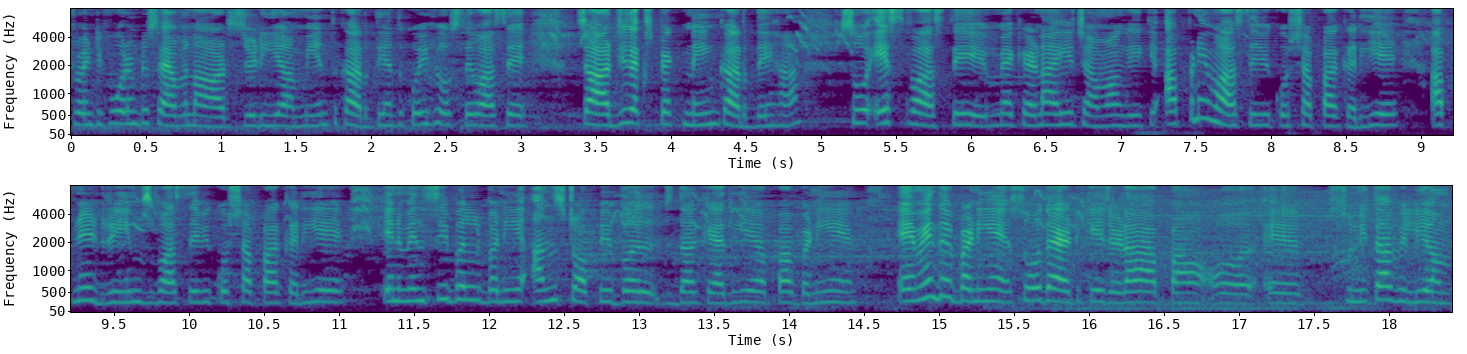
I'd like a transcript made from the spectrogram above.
24/7 ਆਵਰਸ ਜਿਹੜੀ ਆ ਮਿਹਨਤ ਕਰਦੇ ਆ ਤੇ ਕੋਈ ਵੀ ਉਸ ਦੇ ਵਾਸਤੇ ਚਾਰजेस ਐਕਸਪੈਕਟ ਨਹੀਂ ਕਰਦੇ ਹਾਂ। ਸੋ ਇਸ ਵਾਸਤੇ ਮੈਂ ਕਹਿਣਾ ਇਹ ਚਾਹਾਂਗੀ ਕਿ ਆਪਣੇ ਵਾਸਤੇ ਵੀ ਕੁਝ ਆਪਾਂ ਕਰੀਏ, ਆਪਣੇ ਡ੍ਰੀਮਸ ਵਾਸਤੇ ਵੀ ਕੁਝ ਆਪਾਂ ਕਰੀਏ। ਇਨਵਿੰਸੀਬਲ ਬਣੀਏ ਅਨਸਟਾਪੇਬਲ ਜਿੱਦਾਂ ਕਹਿ ਦਈਏ ਆਪਾਂ ਬਣੀਏ, ਐਵੇਂ ਦੇ ਬਣੀਏ, ਸੋ ਦੈਟ ਕਿ ਜਿਹੜਾ ਆਪਾਂ ਸੁਨੀਤਾ ਵਿਲੀਅਮ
